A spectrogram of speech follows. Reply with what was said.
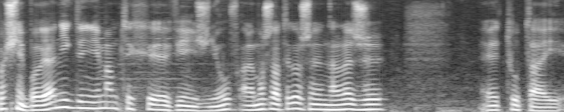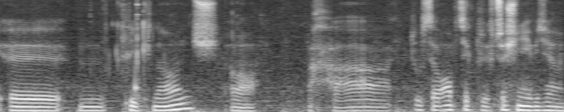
Właśnie, bo ja nigdy nie mam tych e, więźniów, ale może dlatego, że należy e, tutaj mm, kliknąć. O, aha, tu są opcje, których wcześniej nie wiedziałem.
